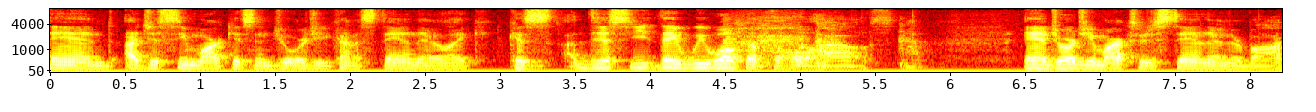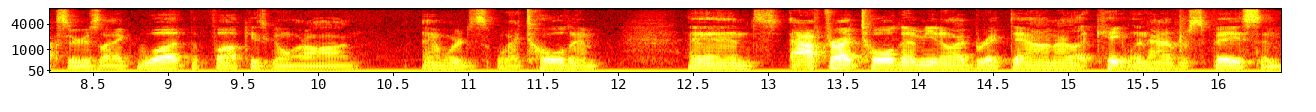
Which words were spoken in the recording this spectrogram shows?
and I just see Marcus and Georgie kind of stand there, like, cause just they we woke up the whole house, and Georgie and Marcus were just standing there in their boxers, like, what the fuck is going on? And we're just, I told him, and after I told him, you know, I break down, I let Caitlin have her space, and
